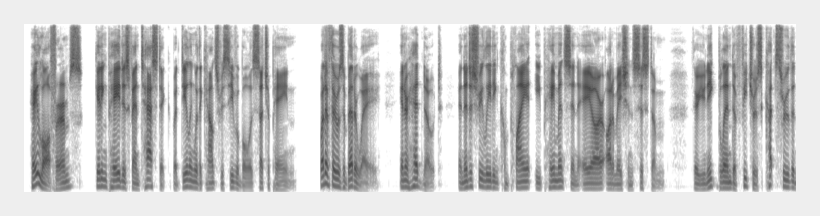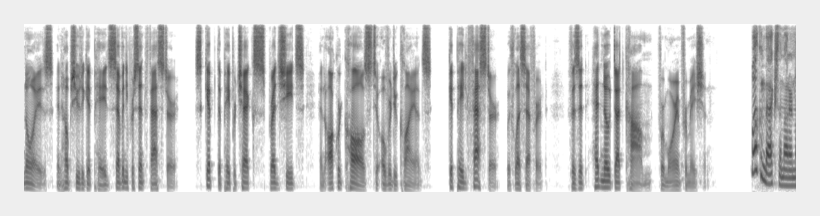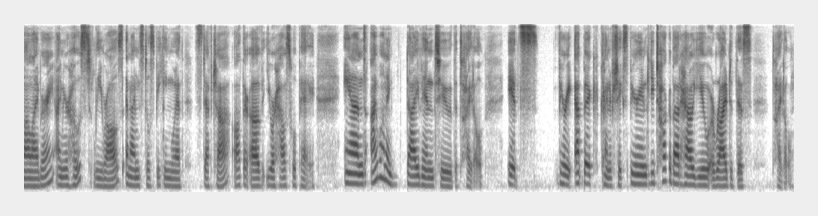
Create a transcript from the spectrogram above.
Hey, law firms. Getting paid is fantastic, but dealing with accounts receivable is such a pain. What if there was a better way? Enter HeadNote, an industry leading compliant e payments and AR automation system. Their unique blend of features cuts through the noise and helps you to get paid 70% faster. Skip the paper checks, spreadsheets, and awkward calls to overdue clients. Get paid faster with less effort. Visit headnote.com for more information. Welcome back to the Modern Law Library. I'm your host, Lee Rawles, and I'm still speaking with Steph Cha, author of Your House Will Pay. And I want to dive into the title. It's very epic, kind of Shakespearean. Could you talk about how you arrived at this title?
